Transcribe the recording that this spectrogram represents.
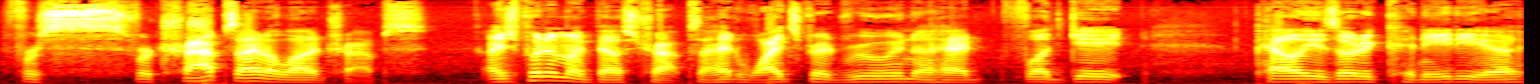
For for traps, I had a lot of traps. I just put in my best traps. I had widespread ruin, I had floodgate, Paleozoic Canadia,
